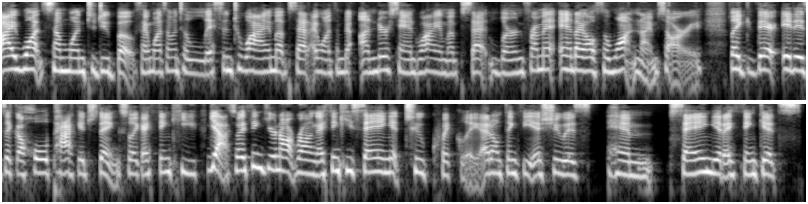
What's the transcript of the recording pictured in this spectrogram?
I want someone to do both. I want someone to listen to why I'm upset. I want them to understand why I'm upset, learn from it, and I also want an I'm sorry. Like there it is like a whole package thing. So like I think he yeah, so I think you're not wrong. I think he's saying it too quickly. I don't think the issue is him saying it. I think it's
